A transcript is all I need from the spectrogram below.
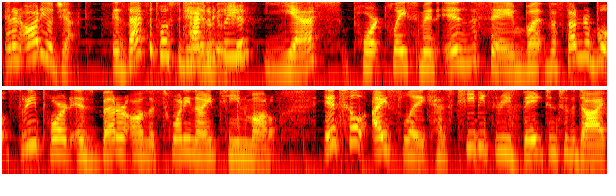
and an audio jack. Is that supposed to be innovation? Yes, port placement is the same, but the Thunderbolt 3 port is better on the 2019 model. Intel Ice Lake has TB3 baked into the die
